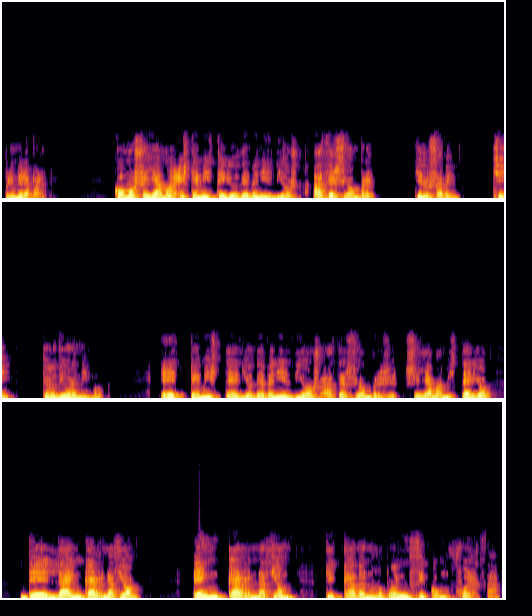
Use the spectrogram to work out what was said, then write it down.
primera parte. ¿Cómo se llama este misterio de venir Dios a hacerse hombre? ¿Quién lo sabe? Sí, te lo digo ahora mismo. Este misterio de venir Dios a hacerse hombre se, llama misterio de la encarnación. Encarnación, que cada uno lo produce con fuerza,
